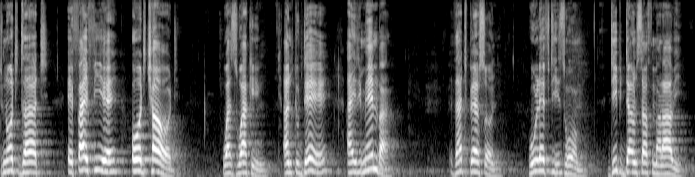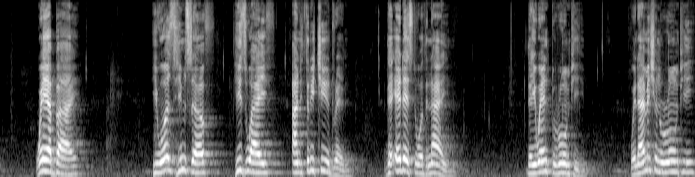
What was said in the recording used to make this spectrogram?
to note that a five-year-old child was working. And today, I remember that person who left his home deep down South Malawi, whereby he was himself, his wife, and three children. The eldest was nine. They went to Rumpi. When I mention Rumpi,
